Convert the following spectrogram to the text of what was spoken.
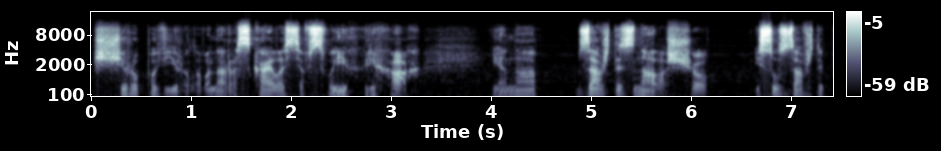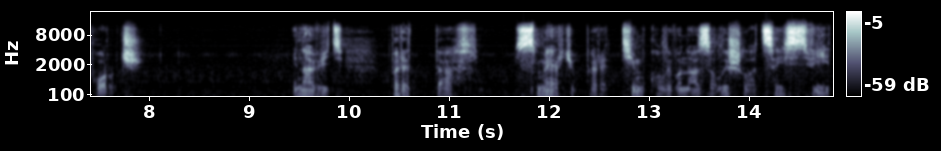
щиро повірила, вона розкаялася в своїх гріхах, і вона завжди знала, що Ісус завжди поруч. І навіть перед а, смертю, перед тим, коли вона залишила цей світ,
